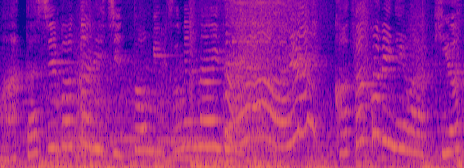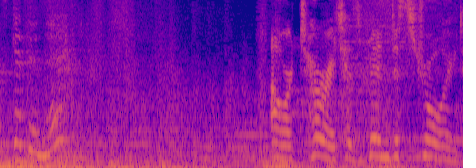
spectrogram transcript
私ばかりじっと見つめないで。肩こりには気をつけてね Our turret has been destroyed.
